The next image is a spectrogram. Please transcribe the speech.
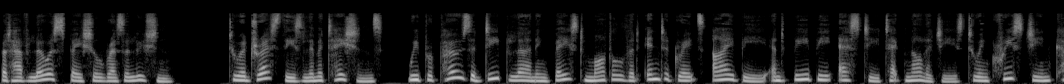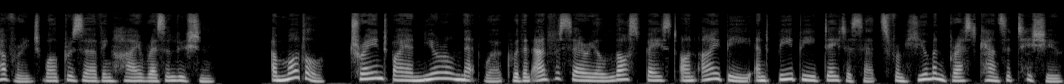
but have lower spatial resolution. To address these limitations, we propose a deep learning based model that integrates IB and BBST technologies to increase gene coverage while preserving high resolution. A model, trained by a neural network with an adversarial loss based on IB and BB datasets from human breast cancer tissue,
